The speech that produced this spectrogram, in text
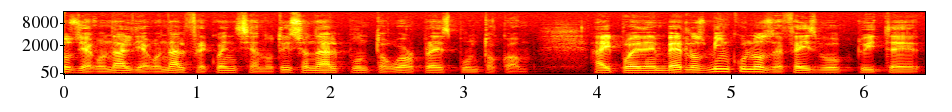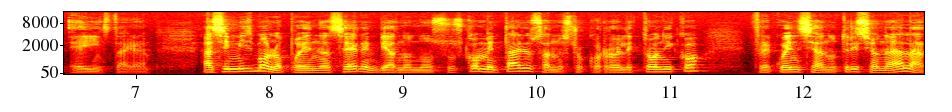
diagonal diagonal frecuencia nutricional.wordpress.com. Ahí pueden ver los vínculos de Facebook, Twitter e Instagram. Asimismo, lo pueden hacer enviándonos sus comentarios a nuestro correo electrónico frecuencia nutricional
